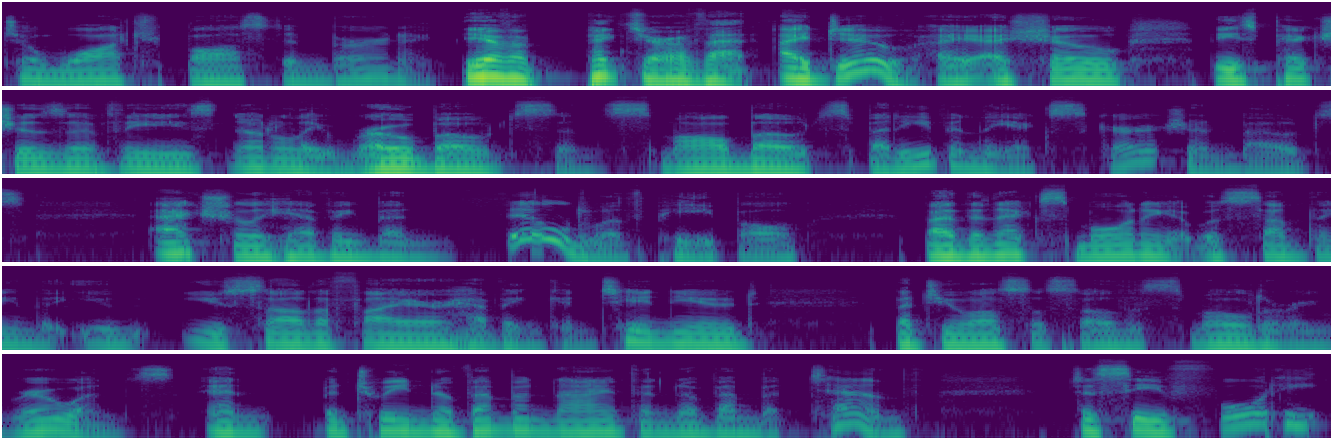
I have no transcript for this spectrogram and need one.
to watch Boston burning. You have a picture of that. I do. I, I show these pictures of these not only rowboats and small boats, but even the excursion boats actually having been filled with people. By the next morning, it was something that you, you saw the fire having continued, but you also saw the smoldering ruins. And between November 9th and November 10th, to see 40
